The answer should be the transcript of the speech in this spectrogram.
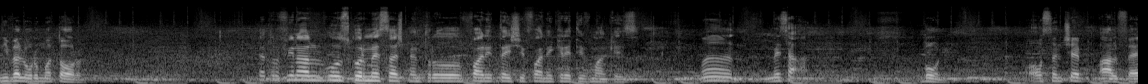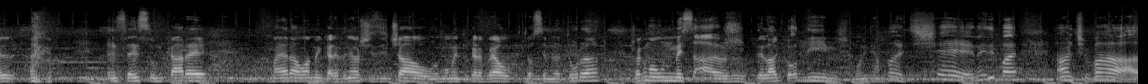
nivelul următor. Pentru final, un scurt mesaj pentru fanii tăi și fanii Creative Monkeys. Mă, mesa... Bun. O să încep altfel, în sensul în care mai erau oameni care veneau și ziceau în momentul în care vreau câte o semnătură și acum un mesaj de la Codin și mă gândeam, bă, ce? Nu după aia am ceva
